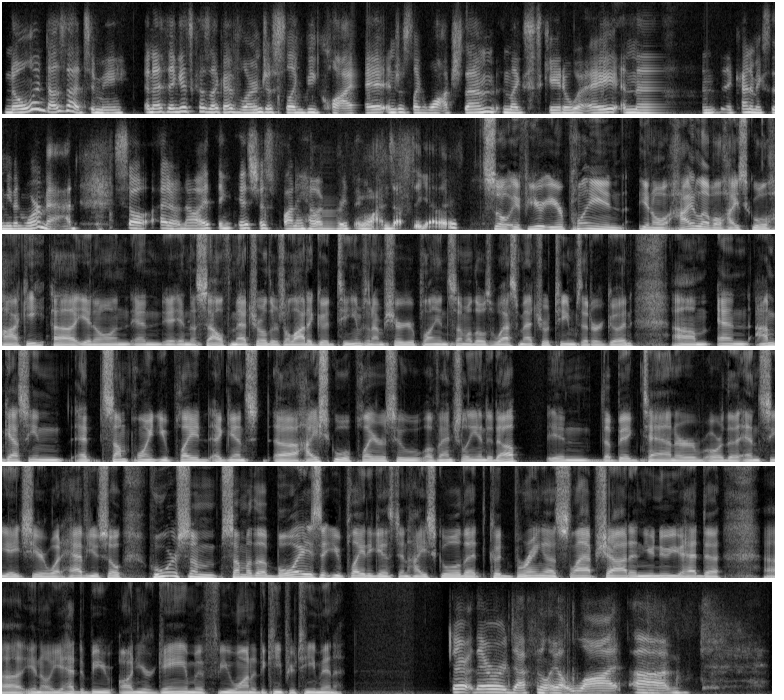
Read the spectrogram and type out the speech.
no one does that to me. And I think it's because like I've learned just like be quiet and just like watch them and like skate away, and then and it kind of makes them even more mad. So I don't know. I think it's just funny how everything winds up together. So if you're you're playing, you know, high level high school hockey, uh, you know, and, and in the South Metro, there's a lot of good teams, and I'm sure you're playing some of those West Metro teams that are good. Um, and I'm guessing at some point you played against uh, high school players who eventually ended up in the Big Ten or or the NCHC or what have you. So, who are some some of the boys that you played against in high school that could bring a slap shot, and you knew you had to, uh, you know, you had to be on your game if you wanted to keep your team in it? There, there were definitely a lot. Um,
